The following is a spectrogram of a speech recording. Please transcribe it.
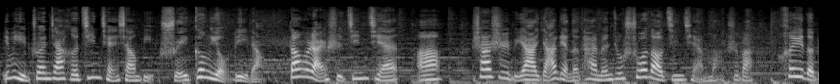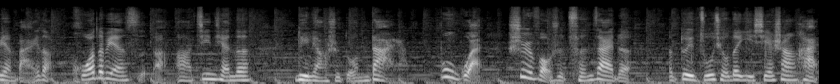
因为你专家和金钱相比，谁更有力量？当然是金钱啊！莎士比亚《雅典的泰门》就说到金钱嘛，是吧？黑的变白的，活的变死的啊！金钱的力量是多么大呀！不管是否是存在着对足球的一些伤害，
